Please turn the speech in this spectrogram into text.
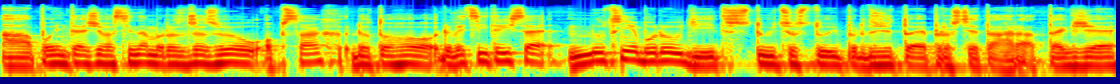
A point je, že vlastně tam rozřazují obsah do toho, do věcí, které se nutně budou dít, stůj co stůj, protože to je prostě ta hra. Takže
